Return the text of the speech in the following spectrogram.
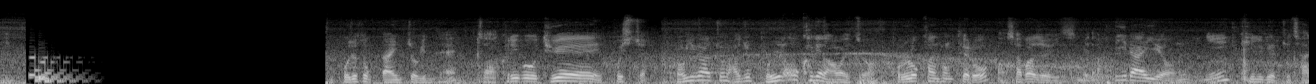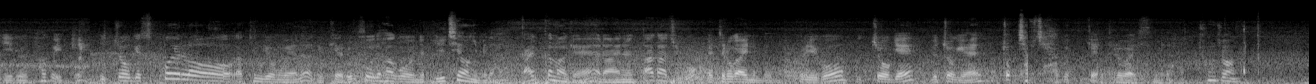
보조석 라인 쪽인데. 자 그리고 뒤에 보시죠. 여기가 좀 아주 볼록하게 나와 있죠. 볼록한 형태로 어, 잡아져 있습니다. B라이언이 길게 이렇게 자리를 하고 있고 이쪽에 스포일러 같은 경우에는 이렇게 루프하고 이제 일체형입니다. 깔끔하게 라인을 따가지고 들어가 있는 부분. 그리고 이쪽에 이쪽에 쪽 작- 작게 들어가 있습니다. 충전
